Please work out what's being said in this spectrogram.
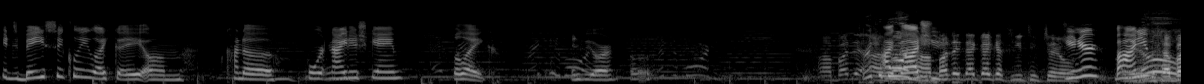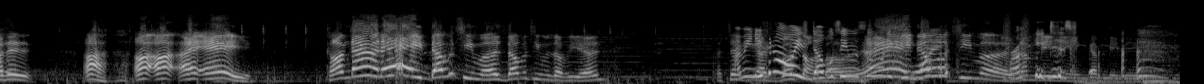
It's basically like a, um, kind of Fortnite-ish game, but like, in VR. Uh, Uh, but, uh, I got uh, you. But that guy gets a YouTube channel. Junior, behind you? Uh, but it, ah, ah, ah, hey, hey. Calm down, hey! Double teamers, double teamers over here. think I mean, you you can always double team bro. with if Hey, you double want. teamers! Bro, I'm leaving, just- I'm leaving.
